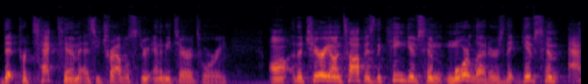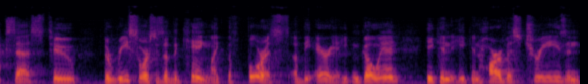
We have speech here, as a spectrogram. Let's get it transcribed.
that protect him as he travels through enemy territory uh, the cherry on top is the king gives him more letters that gives him access to the resources of the king, like the forests of the area. He can go in, he can, he can harvest trees and,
